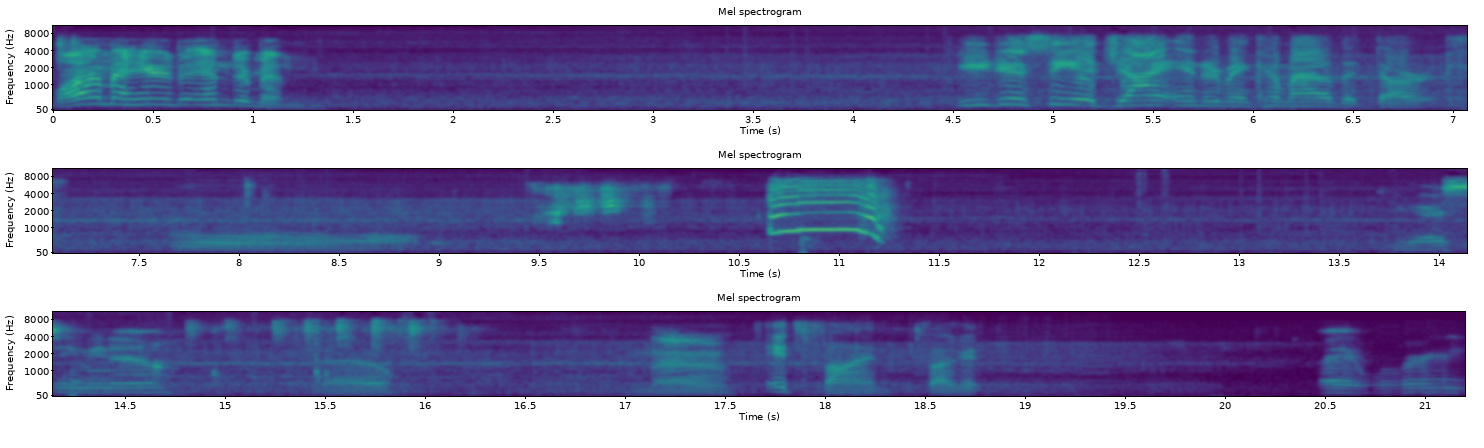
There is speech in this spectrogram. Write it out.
Why am I here to Enderman? You just see a giant Enderman come out of the dark. Oh. Ah! You guys see me now? No, No. it's fine. Fuck it. Wait, where are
